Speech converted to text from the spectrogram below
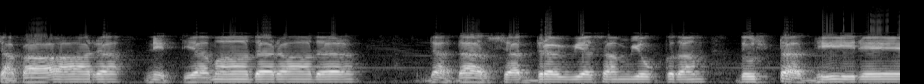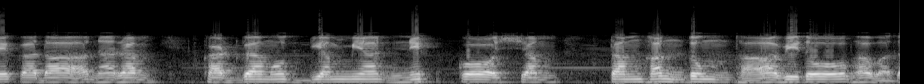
चकार नित्यमादराद। ददर्शद्रव्यसंयुक्तं दुष्टधीरे कदा नरं। खड्गमुद्यम्य निःकोशं तं हन्तुं धाविदोऽभवद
